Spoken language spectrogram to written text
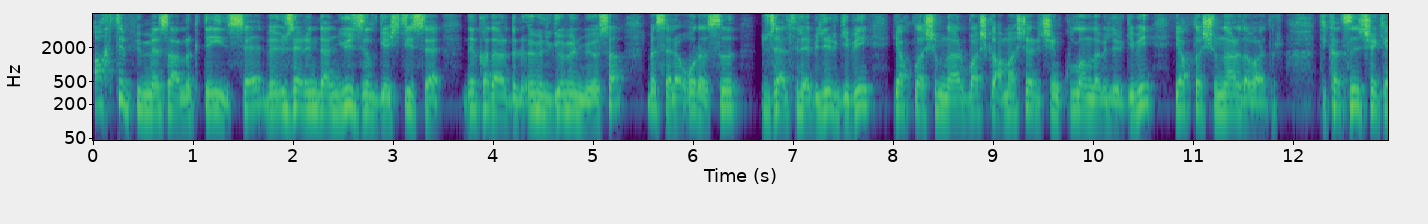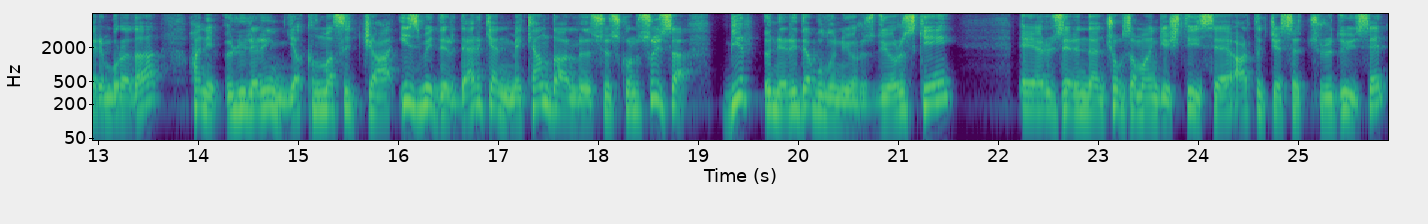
Aktif bir mezarlık değilse ve üzerinden 100 yıl geçtiyse ne kadardır ömül gömülmüyorsa mesela orası düzeltilebilir gibi yaklaşımlar başka amaçlar için kullanılabilir gibi yaklaşımlar da vardır. Dikkatinizi çekerim burada hani ölülerin yakılması caiz midir derken mekan darlığı söz konusuysa bir öneride bulunuyoruz. Diyoruz ki eğer üzerinden çok zaman geçtiyse artık ceset çürüdüyse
